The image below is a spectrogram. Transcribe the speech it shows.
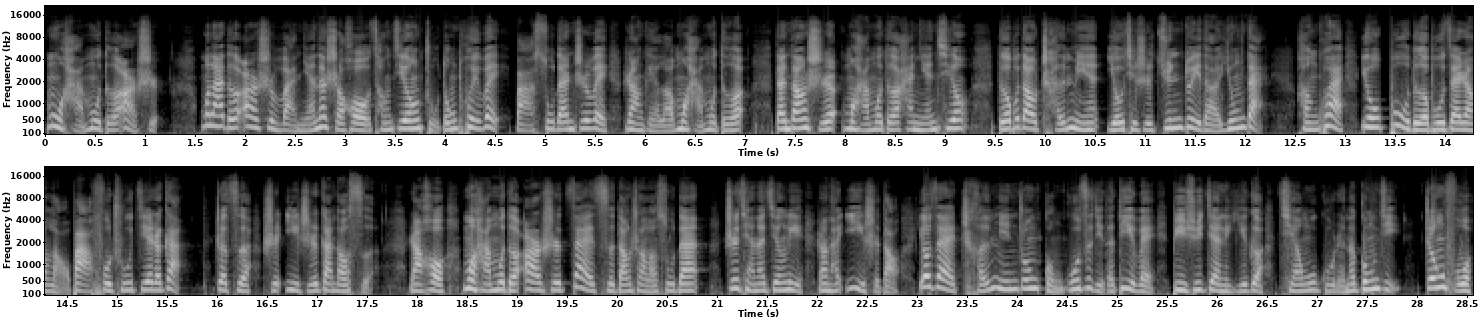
穆罕默德二世。穆拉德二世晚年的时候，曾经主动退位，把苏丹之位让给了穆罕默德。但当时穆罕默德还年轻，得不到臣民，尤其是军队的拥戴，很快又不得不再让老爸复出接着干。这次是一直干到死。然后穆罕默德二世再次当上了苏丹。之前的经历让他意识到，要在臣民中巩固自己的地位，必须建立一个前无古人的功绩——征服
